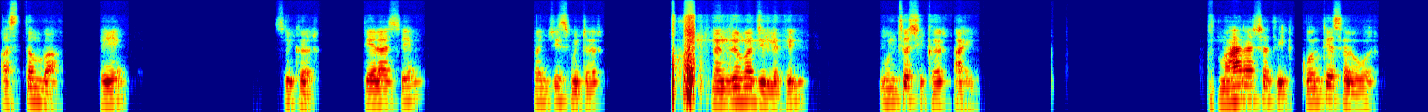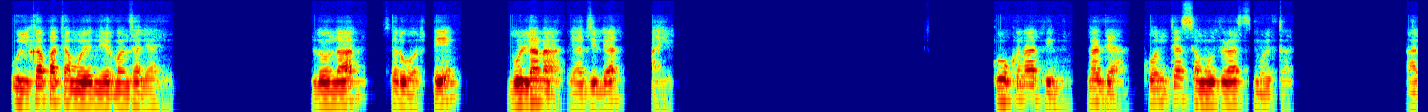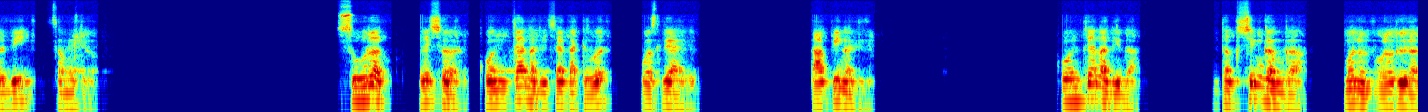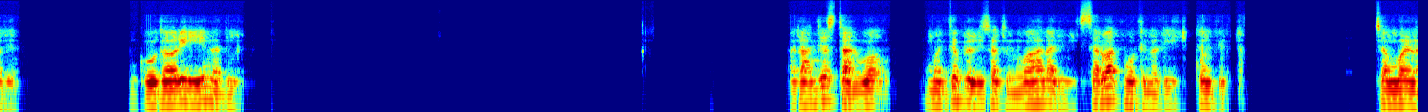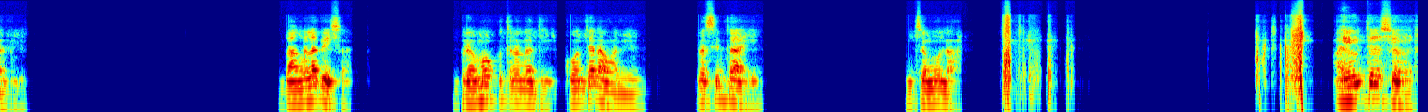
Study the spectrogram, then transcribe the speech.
अस्तंबा हे शिखर तेराशे पंचवीस मीटर नंदुरबार जिल्ह्यातील उंच शिखर आहे. महाराष्ट्रातील कोणते सरोवर उल्कापातामुळे निर्माण झाले आहे? लोणार सरोवर ते बुलढाणा या जिल्ह्यात आहे. कोकणातील नद्या कोणत्या समुद्रास मिळतात? अरबी समुद्र. सुरत हे शहर कोणत्या नदीच्या काठीवर वसले आहे? तापी नदी. कोणत्या नदीला दक्षिण गंगा म्हणून ओळखले जाते? गोदावरी ही नदी. राजस्थान व मध्य प्रदेशातून वाहणारी सर्वात मोठी नदी कोणती? चंबळ नदी. बांगलादेशात ब्रह्मपुत्र नदी कोणत्या नावाने प्रसिद्ध आहे? जमुना. अयोध्या शहर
